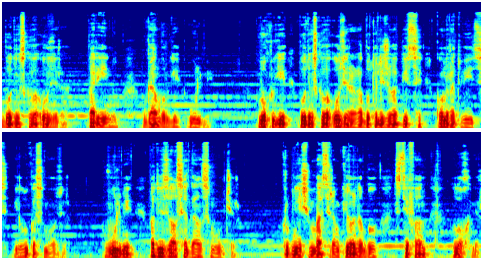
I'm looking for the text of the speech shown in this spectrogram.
Боденского озера, по Рейну, в Гамбурге, Ульме. В округе Боденского озера работали живописцы Конрад Виц и Лукас Мозер. В Ульме подвязался Ганс Мульчер. Крупнейшим мастером Кёльна был Стефан Лохнер.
